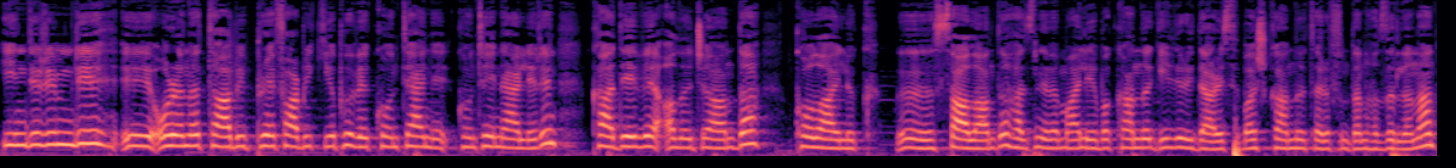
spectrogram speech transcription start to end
İndirimli e, orana tabi prefabrik yapı ve konteyner, konteynerlerin KDV alacağında kolaylık e, sağlandı. Hazine ve Maliye Bakanlığı Gelir İdaresi Başkanlığı tarafından hazırlanan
